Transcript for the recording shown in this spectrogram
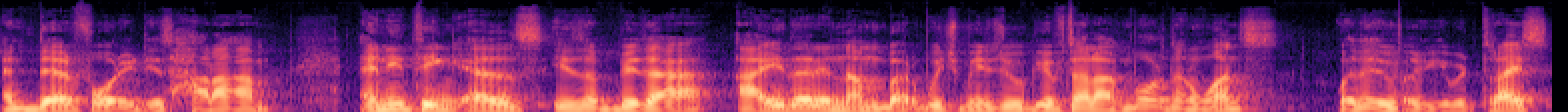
and therefore it is haram. Anything else is a bid'ah either in number, which means you give talaq more than once, whether you give it thrice,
